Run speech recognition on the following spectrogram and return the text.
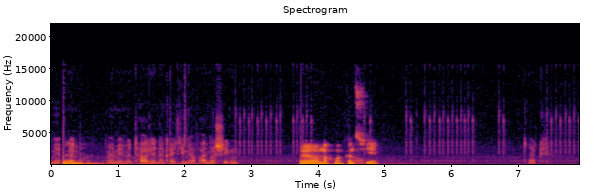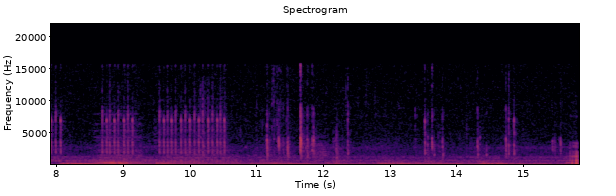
Mir, Ja, meinem Inventar dann kann ich die mir auf einmal schicken. ja, mach mal ganz Oh. viel. Zack. Äh.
